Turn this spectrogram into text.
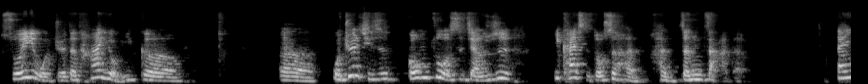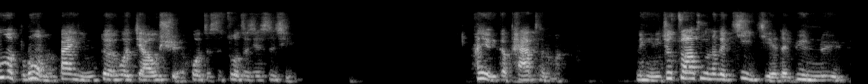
所以我觉得它有一个。呃，我觉得其实工作是这样，就是一开始都是很很挣扎的，但因为不论我们办营队或教学，或者是做这些事情，它有一个 pattern 嘛，你你就抓住那个季节的韵律，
